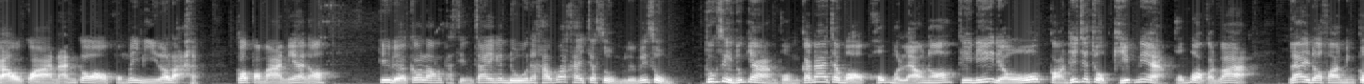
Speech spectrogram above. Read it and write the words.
เก่ากว่านั้นก็คงไม่มีแล้วล่ะ ก็ประมาณนี้เนาะที่เหลือก็ลองตัดสินใจกันดูนะครับ ว่าใครจะสุ่มหรือไม่สุ่ม ทุกสิ่งทุกอย่างผมก็น่าจะบอกครบหมดแล้วเนาะทีนี้เดี๋ยวก่อนที่จะจบคลิปเนี่ย ผมบอกก่อนว่าและไอดอฟามิงโก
